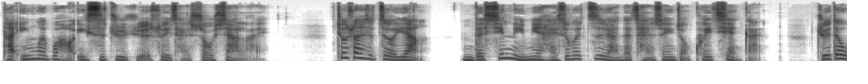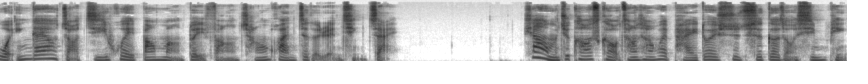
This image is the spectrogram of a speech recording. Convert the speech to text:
他因为不好意思拒绝，所以才收下来。就算是这样，你的心里面还是会自然的产生一种亏欠感。觉得我应该要找机会帮忙对方偿还这个人情债。像我们去 Costco 常常会排队试吃各种新品，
